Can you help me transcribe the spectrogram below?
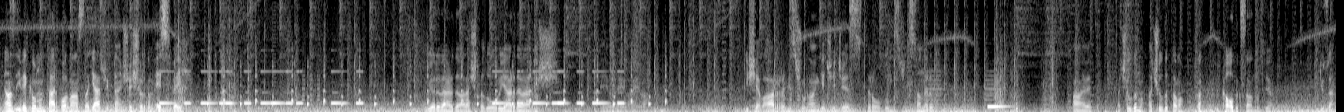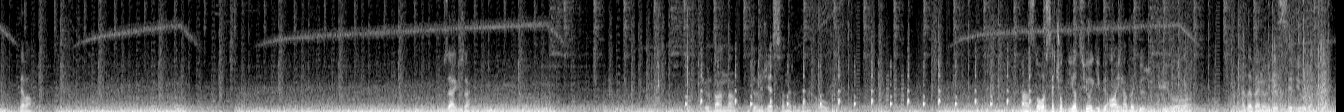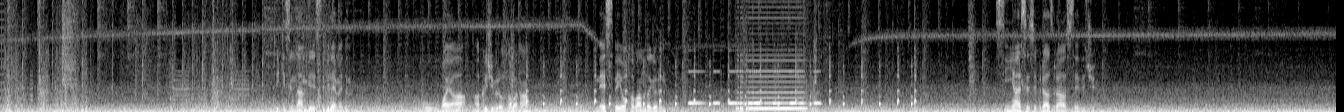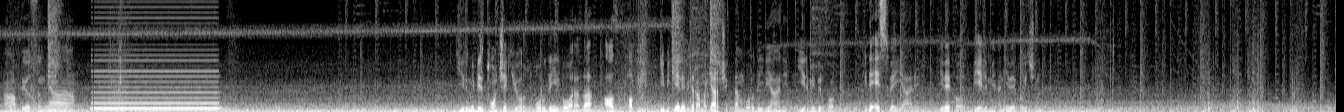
Yalnız Iveco'nun performansına gerçekten şaşırdım S-Way. Uyarı verdi araç da doğru yerde vermiş. İşe var. Biz şuradan geçeceğiz. Tır olduğumuz için sanırım. Aa evet. Açıldı mı? Açıldı tamam. Kaldık sandım ya. Güzel. Devam. Güzel güzel. Şuradan da döneceğiz sanırım değil mi? Oo. Ha, Zorse çok yatıyor gibi aynada gözüküyor. Ya da ben öyle hissediyorum. İkisinden birisi bilemedim. Oo, bayağı akıcı bir otobana. Nesve'yi otobanda görün. Sinyal sesi biraz rahatsız edici. Ne yapıyorsun ya? ...21 ton çekiyoruz. Boru değil bu arada. Az hafif gibi gelebilir ama gerçekten boru değil yani. 21 ton. Bir de S-Way yani. Iveco diyelim yani Iveco için.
